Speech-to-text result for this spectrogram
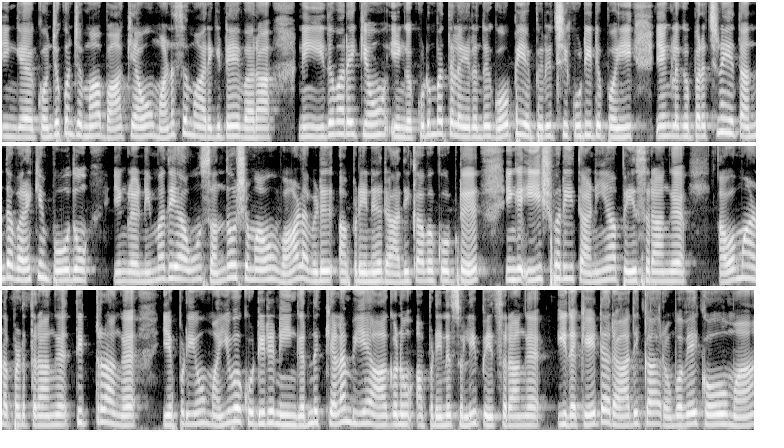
இங்கே கொஞ்சம் கொஞ்சமாக பாக்கியாவும் மனசு மாறிக்கிட்டே வரா. நீ இது வரைக்கும் எங்கள் குடும்பத்தில் இருந்து கோபியை பிரித்து கூட்டிகிட்டு போய் எங்களுக்கு பிரச்சனையை தந்த வரைக்கும் போதும். எங்களை நிம்மதியாகவும் சந்தோஷமாகவும் வாழ விடு அப்படின்னு ராதிகாவை கூப்பிட்டு இங்கே ஈஸ்வரி தனியாக பேசுகிறாங்க அவமானப்படுத்துகிறாங்க திட்டுறாங்க. எப்படியும் மையுவை கூட்டிகிட்டு நீ இங்கேருந்து கிளம்பியே ஆகணும் அப்படின்னு சொல்லி பேசுகிறாங்க இதை கேட்ட ராதிகா ரொம்பவே கோவமா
